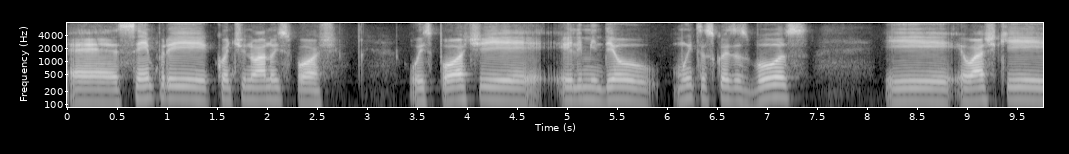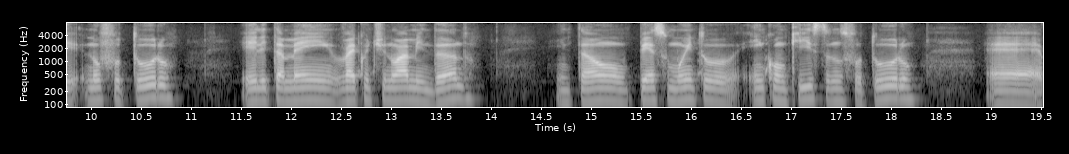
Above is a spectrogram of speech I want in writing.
é, sempre continuar no esporte. O esporte ele me deu muitas coisas boas e eu acho que no futuro ele também vai continuar me dando. Então penso muito em conquista no futuro, é,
